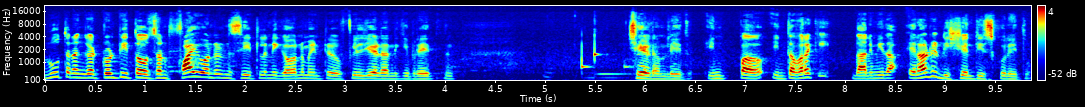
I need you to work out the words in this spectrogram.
నూతనంగా ట్వంటీ థౌజండ్ ఫైవ్ హండ్రెడ్ సీట్లని గవర్నమెంట్ ఫిల్ చేయడానికి ప్రయత్నం చేయడం లేదు. ఇంత ఇంతవరకు దాని మీద ఎలాంటి డిసిషన్ తీసుకోలేదు.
